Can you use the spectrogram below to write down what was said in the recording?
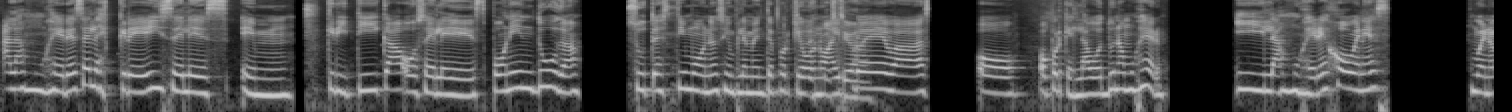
a las mujeres se les cree y se les em, critica o se les pone en duda su testimonio simplemente porque o no hay pruebas o, o porque es la voz de una mujer. Y las mujeres jóvenes, bueno,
